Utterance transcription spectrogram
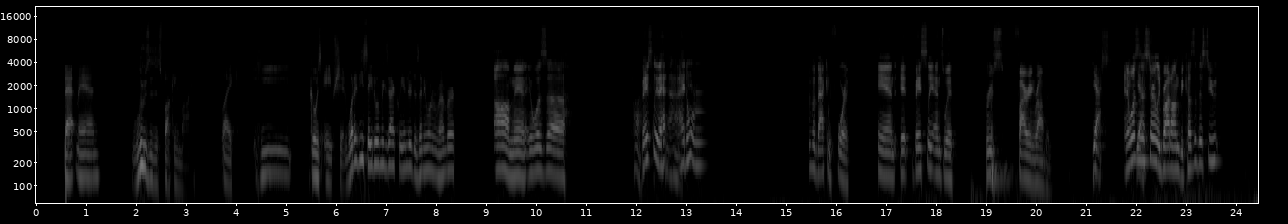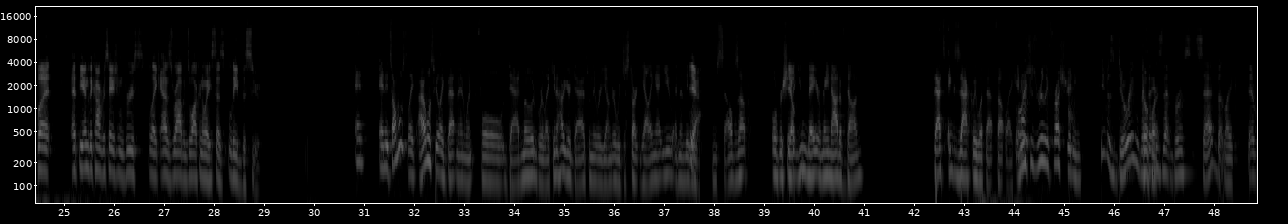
batman loses his fucking mind like he goes ape shit what did he say to him exactly Ender? does anyone remember Oh man, it was uh Fuck. basically that I don't remember a back and forth, and it basically ends with Bruce firing Robin. Yes. And it wasn't Yes. necessarily brought on because of the suit, but at the end of the conversation, Bruce, like as Robin's walking away, he says, "Leave the suit." And and it's almost like I almost feel like Batman went full dad mode where like you know how your dads when they were younger would just start yelling at you and then they Yeah. beat themselves up over shit Yep. that you may or may not have done. That's exactly what that felt like. And it was Like- just really frustrating. he was doing the Go things that Bruce said, but like it,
